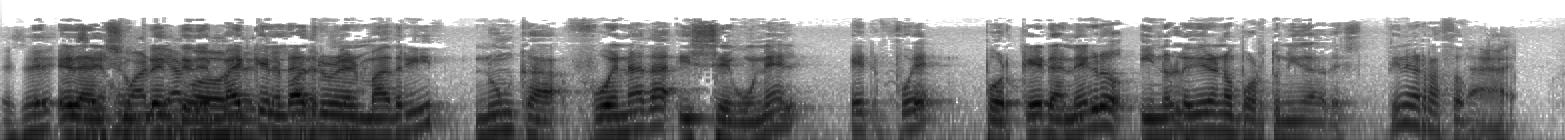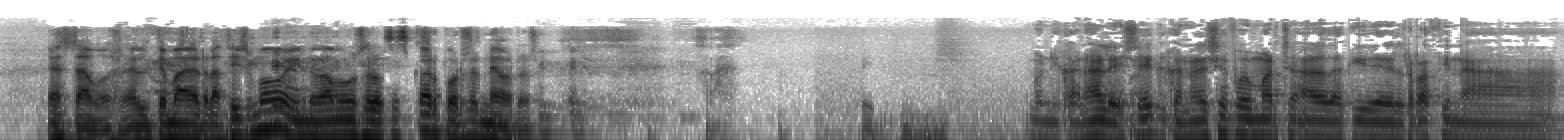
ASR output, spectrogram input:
Ese- era ese el suplente de Michael Tepa Ladru en Madrid, nunca fue nada y según él, él fue porque era negro y no le dieron oportunidades. Tiene razón. Ya, ya estamos, el tema del racismo y no damos a los Oscar por ser negros. Bueno, y Canales, ¿eh? Que Canales se fue en marcha de aquí del Racing a,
